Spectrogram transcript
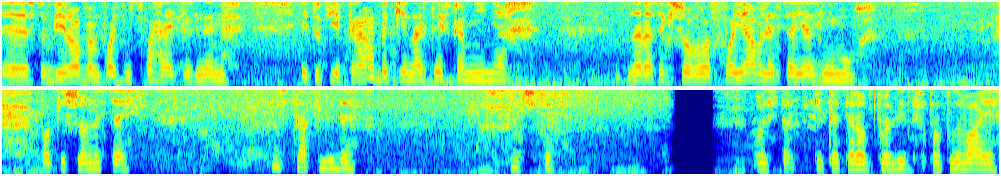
Е, собі робимо потім спагеті з ними. І тут є крабики на тих каміннях. Зараз, якщо появляться, я зніму. Поки що не цей. Ось так люди. Бачите. Ось так, такий катерок проліт пропливає.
